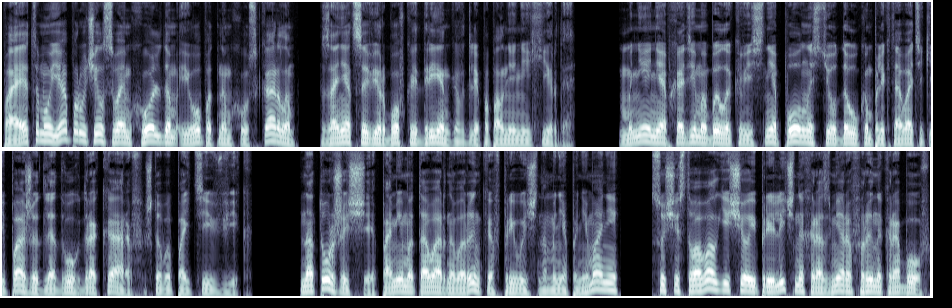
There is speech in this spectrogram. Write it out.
Поэтому я поручил своим хольдам и опытным хускарлам заняться вербовкой дренгов для пополнения хирда. Мне необходимо было к весне полностью доукомплектовать экипажи для двух дракаров, чтобы пойти в Вик. На торжище, помимо товарного рынка в привычном мне понимании, существовал еще и приличных размеров рынок рабов,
